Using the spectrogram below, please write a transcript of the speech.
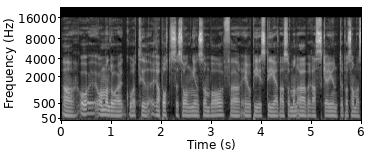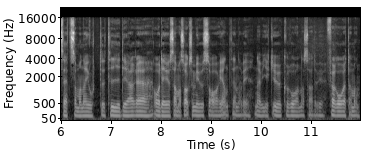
Ja, och om man då går till rapportsäsongen som var för europeisk del, alltså man överraskar ju inte på samma sätt som man har gjort tidigare och det är ju samma sak som i USA egentligen när vi, när vi gick ur corona så hade vi förra året där man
